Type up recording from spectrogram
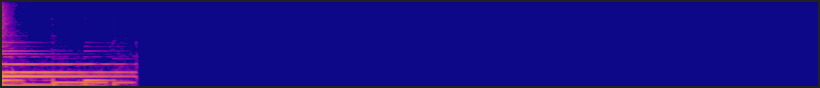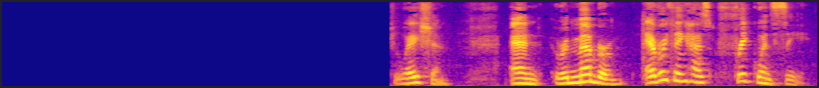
Situation. And remember, everything has frequency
